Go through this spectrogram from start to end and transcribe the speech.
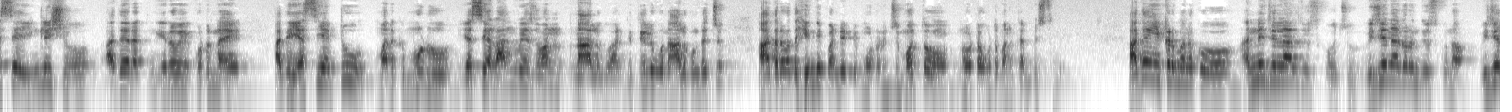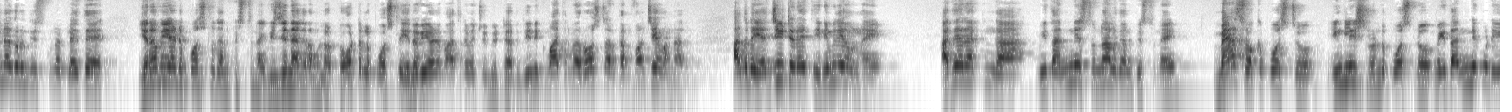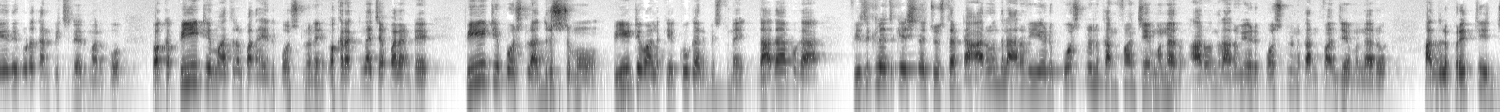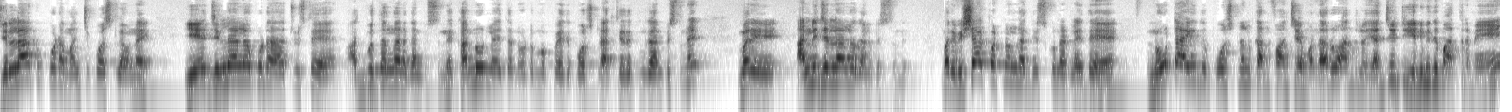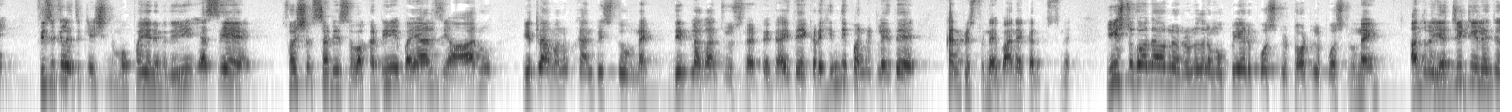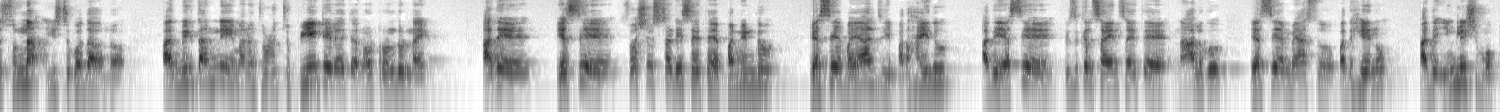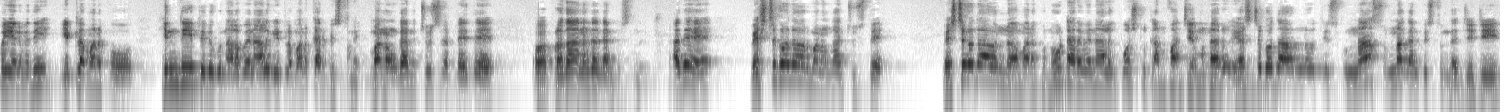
ఎస్ఏ ఇంగ్లీషు అదే రకంగా ఇరవై ఒకటి ఉన్నాయి. అదే ఎస్ఏ టూ మనకు మూడు ఎస్ఏ లాంగ్వేజ్ వన్ నాలుగు అంటే తెలుగు నాలుగు ఉండొచ్చు. ఆ తర్వాత హిందీ పండిట్ మూడు నుంచి మొత్తం నూట ఒకటి మనకు కనిపిస్తుంది. అదే ఇక్కడ మనకు అన్ని జిల్లాలు చూసుకోవచ్చు. విజయనగరం తీసుకున్నాం విజయనగరం తీసుకున్నట్లయితే ఇరవై ఏడు పోస్టులు కనిపిస్తున్నాయి విజయనగరంలో. టోటల్ పోస్టులు ఇరవై ఏడు మాత్రమే చూపెట్టారు. దీనికి మాత్రమే రోస్టర్ కన్ఫర్మ్ చేయమన్నారు. అందులో ఎడ్జిటర్ అయితే ఎనిమిదే ఉన్నాయి. అదే రకంగా మిగతా అన్ని సున్నాలు కనిపిస్తున్నాయి. మ్యాథ్స్ ఒక పోస్టు ఇంగ్లీష్ రెండు పోస్టులు మిగతా అన్ని కూడా ఏది కూడా కనిపించలేదు మనకు. ఒక పీఈటీ మాత్రం పదహైదు పోస్టులు ఉన్నాయి ఒక రకంగా చెప్పాలంటే పీఈటీ పోస్టులు అదృష్టము పీఈటీ వాళ్ళకి ఎక్కువ కనిపిస్తున్నాయి. దాదాపుగా ఫిజికల్ ఎడ్యుకేషన్ చూస్తుంటే ఆరు వందల అరవై ఏడు పోస్టులను కన్ఫర్మ్ చేయమన్నారు. ఆరు వందల అరవై ఏడు పోస్టులను కన్ఫర్మ్ చేయమన్నారు. అందులో ప్రతి జిల్లాకు కూడా మంచి పోస్టులు ఉన్నాయి. ఏ జిల్లాలో కూడా చూస్తే అద్భుతంగా కనిపిస్తుంది. కన్నూరులో అయితే నూట ముప్పై ఐదు పోస్టులు అత్యధికంగా కనిపిస్తున్నాయి. మరి అన్ని జిల్లాల్లో కనిపిస్తుంది. మరి విశాఖపట్నంగా తీసుకున్నట్లయితే నూట ఐదు పోస్టులను కన్ఫర్మ్ చేయమన్నారు. అందులో ఎడ్జిట్ ఎనిమిది మాత్రమే ఫిజికల్ ఎడ్యుకేషన్ ముప్పై ఎనిమిది ఎస్ఏ సోషల్ స్టడీస్ ఒకటి బయాలజీ ఆరు ఇట్లా మనకు కనిపిస్తూ ఉన్నాయి. దీంట్లో కానీ చూసినట్లయితే. అయితే ఇక్కడ హిందీ పండిట్లయితే కనిపిస్తున్నాయి. బాగానే కనిపిస్తున్నాయి. ఈస్ట్ గోదావరిలో రెండు వందల ముప్పై ఏడు పోస్టులు టోటల్ పోస్టులు ఉన్నాయి. అందులో ఎస్జిటీలు అయితే సున్నా ఈస్ట్ గోదావరిలో. అది మిగతా అన్ని మనం చూడొచ్చు. పిఈటీలు అయితే నూట రెండు ఉన్నాయి. అదే ఎస్ఏ సోషల్ స్టడీస్ అయితే పన్నెండు ఎస్ఏ బయాలజీ పదహైదు అది ఎస్ఏ ఫిజికల్ సైన్స్ అయితే నాలుగు ఎస్ఏ మ్యాథ్స్ పదిహేను అది ఇంగ్లీష్ ముప్పై ఎనిమిది ఇట్లా మనకు హిందీ తెలుగు నలభై నాలుగు ఇట్లా మనకు కనిపిస్తున్నాయి. మనం కానీ చూసినట్లయితే ప్రధానంగా కనిపిస్తుంది. అదే వెస్ట్ గోదావరి మనం కానీ చూస్తే వెస్ట్ గోదావరిలో మనకు నూట అరవై నాలుగు పోస్టులు కన్ఫర్మ్ చేయమన్నారు. వెస్ట్ గోదావరిలో తీసుకున్నా సున్నా కనిపిస్తుంది ఎస్జిటి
